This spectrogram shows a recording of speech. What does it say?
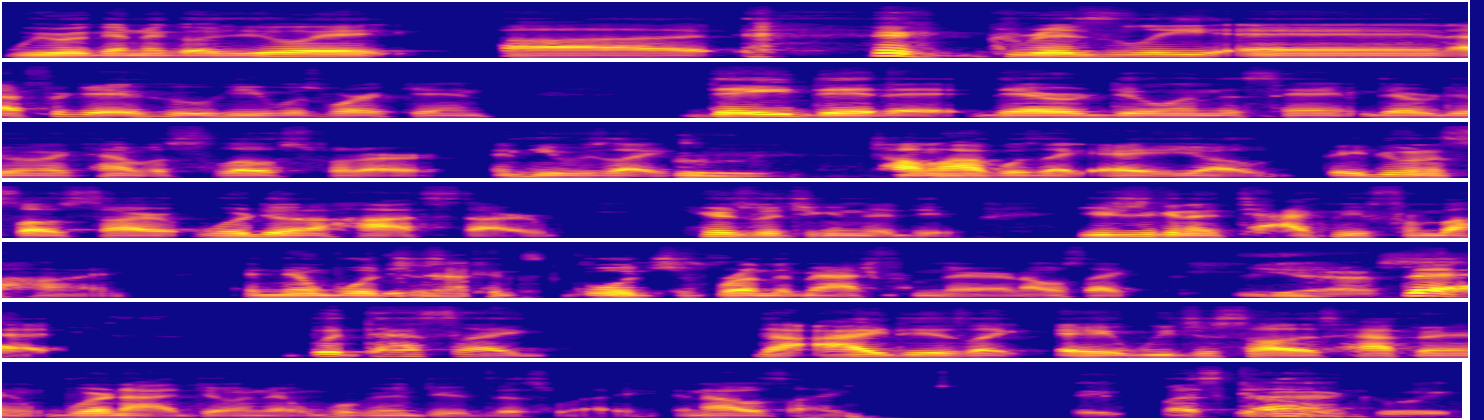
we were gonna go do it, uh Grizzly and I forget who he was working, they did it. They were doing the same, they were doing like kind of a slow start. And he was like, Mhm. Tomahawk was like, hey, yo, they doing a slow start. We're doing a hot start. Here's what you're gonna do. You're just gonna attack me from behind, and then we'll just Yeah. we'll just run the match from there. And I was like, Yes. bet. But that's like the idea is like, hey, we just saw this happen. We're not doing it. We're gonna do it this way. And I was like, let's go. Exactly.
